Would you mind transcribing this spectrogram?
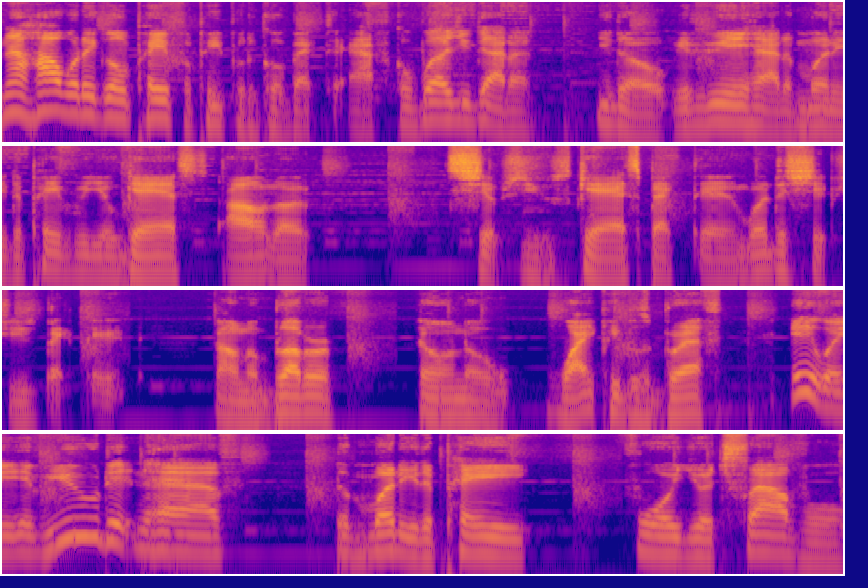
Now, how are they going to pay for people to go back to Africa? Well, you got to, you know, if you ain't had the money to pay for your gas, I don't know, ships use gas back then. What did ships use back then? I don't know, blubber. I don't know, white people's breath. Anyway, if you didn't have the money to pay for your travel,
